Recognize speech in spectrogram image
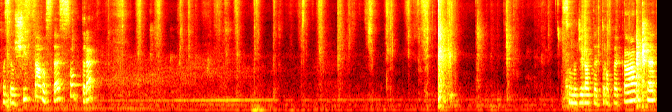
questa è uscita lo stesso. 3 sono girate troppe carte.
